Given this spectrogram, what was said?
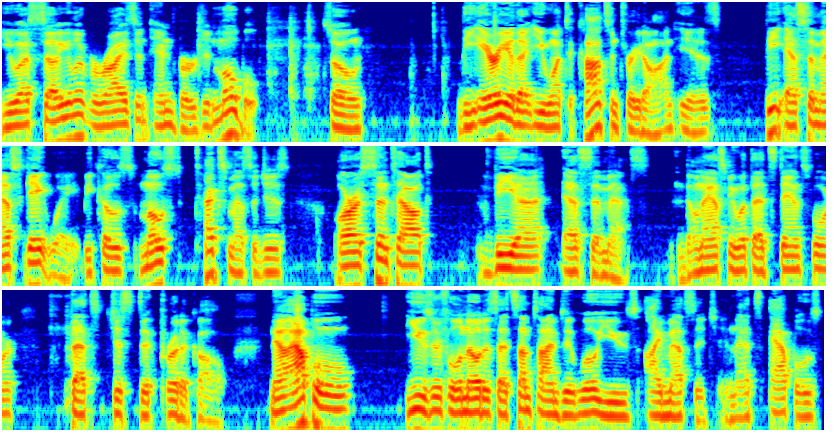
US Cellular, Verizon, and Virgin Mobile. So the area that you want to concentrate on is the SMS gateway because most text messages are sent out via SMS. Don't ask me what that stands for. That's just the protocol. Now, Apple users will notice that sometimes it will use iMessage, and that's Apple's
